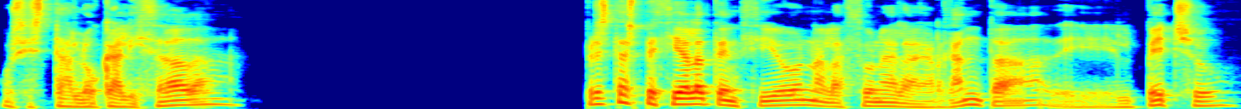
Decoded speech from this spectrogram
o si está localizada. Presta especial atención a la zona de la garganta, del pecho,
